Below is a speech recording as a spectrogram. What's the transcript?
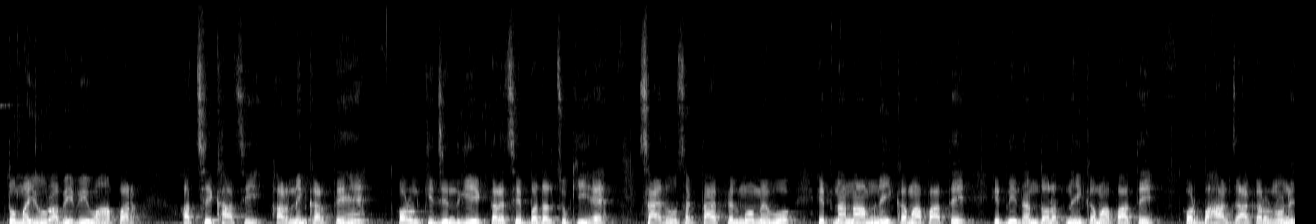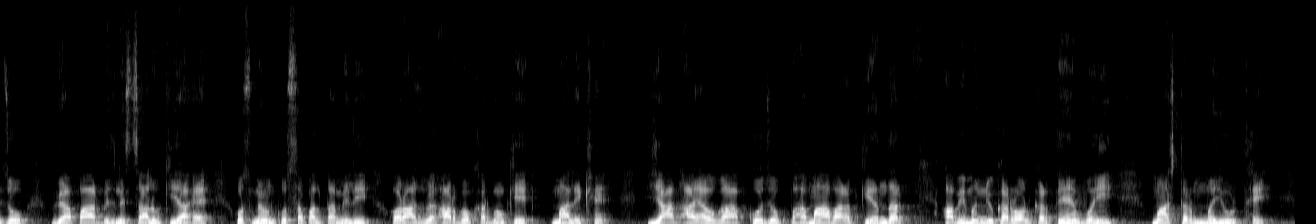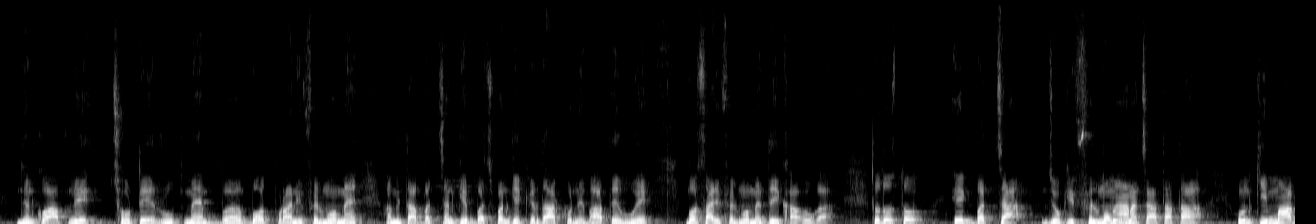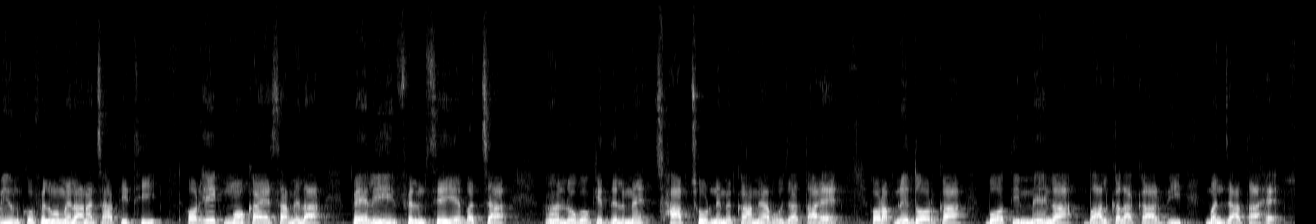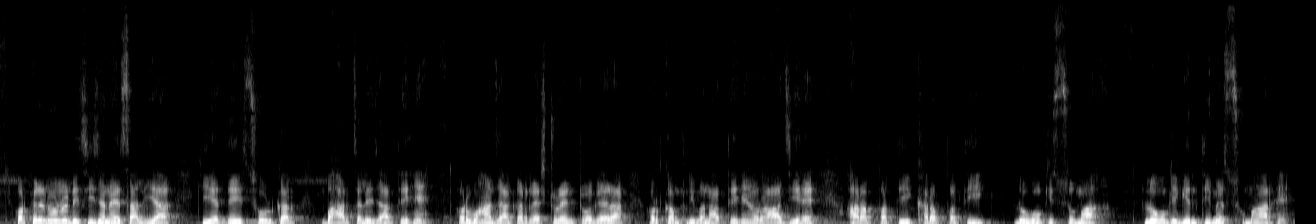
तो मयूर अभी भी वहाँ पर अच्छी खासी अर्निंग करते हैं। और उनकी ज़िंदगी एक तरह से बदल चुकी है। शायद हो सकता है फ़िल्मों में वो इतना नाम नहीं कमा पाते, इतनी धन दौलत नहीं कमा पाते और बाहर जाकर उन्होंने जो व्यापार बिज़नेस चालू किया है, उसमें उनको सफलता मिली और आज वे अरबों खरबों के मालिक हैं। याद आया होगा आपको जो महाभारत के अंदर अभिमन्यु का रोल करते हैं, वही मास्टर मयूर थे। जिनको आपने छोटे रूप में बहुत पुरानी फ़िल्मों में अमिताभ बच्चन के बचपन के किरदार को निभाते हुए बहुत सारी फ़िल्मों में देखा होगा। तो दोस्तों, एक बच्चा जो कि फ़िल्मों में आना चाहता था उनकी माँ भी उनको फ़िल्मों में लाना चाहती थी और एक मौका ऐसा मिला, पहली ही फ़िल्म से यह बच्चा लोगों के दिल में छाप छोड़ने में कामयाब हो जाता है और अपने दौर का बहुत ही महँगा बाल कलाकार भी बन जाता है। और फिर इन्होंने डिसीज़न ऐसा लिया कि यह देश छोड़कर बाहर चले जाते हैं और वहाँ जाकर रेस्टोरेंट वगैरह और कंपनी बनाते हैं और आज यह अरबपति खरबपति लोगों की शुमार लोगों की गिनती में शुमार हैं।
